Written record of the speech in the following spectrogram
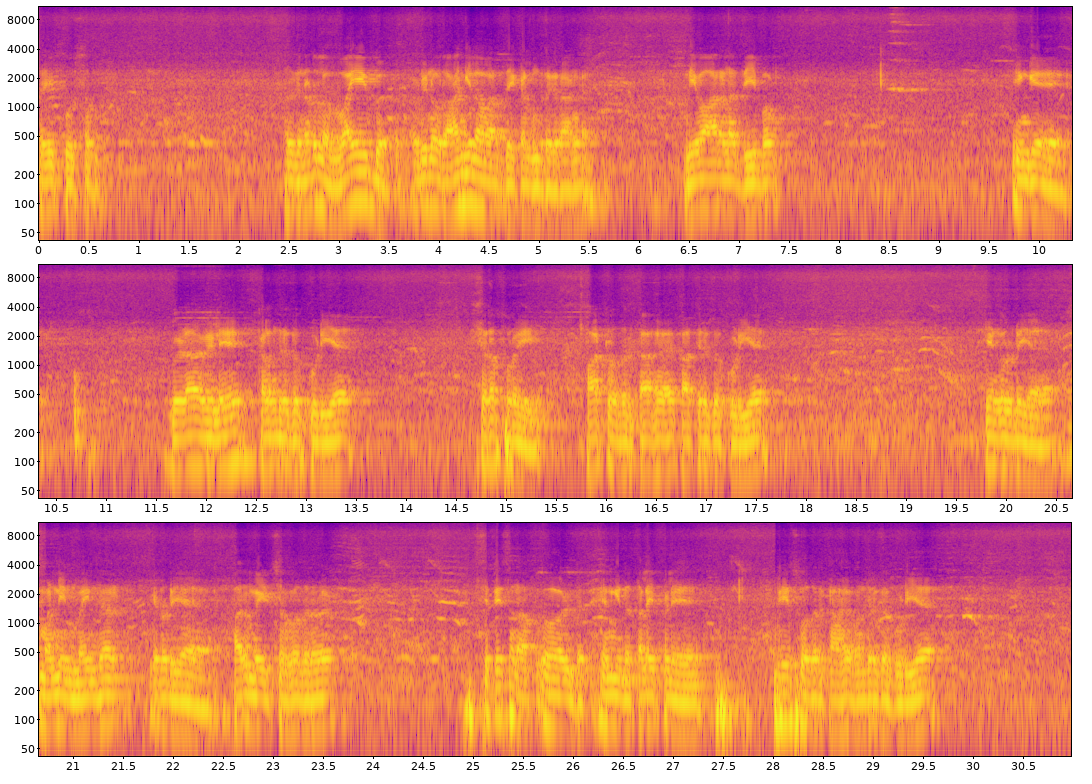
தைப்பூசம் அதுக்கு நடுவில் வைப் அப்படின்னு ஒரு ஆங்கில வார்த்தை கலந்துருக்கிறாங்க. நிவாரண தீபம். இங்கே விழாவிலே கலந்திருக்கக்கூடிய சிறப்புரை ஆற்றுவதற்காக காத்திருக்கக்கூடிய எங்களுடைய மண்ணின் மைந்தர் என்னுடைய அருமை சகோதரர் சிட்டிசன் ஆஃப் வேர்ல்டு என்கின்ற தலைப்பிலே பேசுவதற்காக வந்திருக்கக்கூடிய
